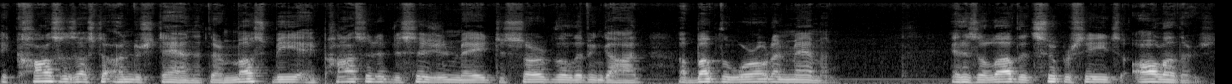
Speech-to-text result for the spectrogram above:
It causes us to understand that there must be a positive decision made to serve the living God above the world and mammon. It is a love that supersedes all others.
